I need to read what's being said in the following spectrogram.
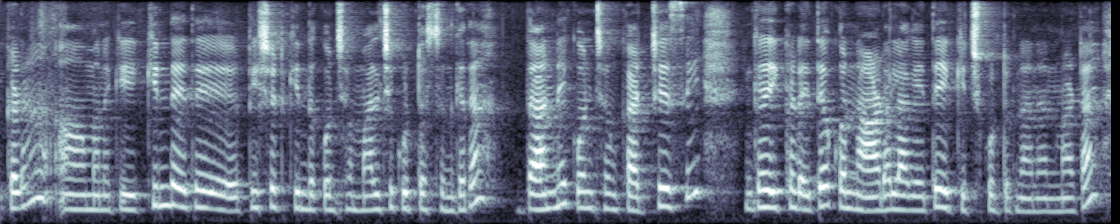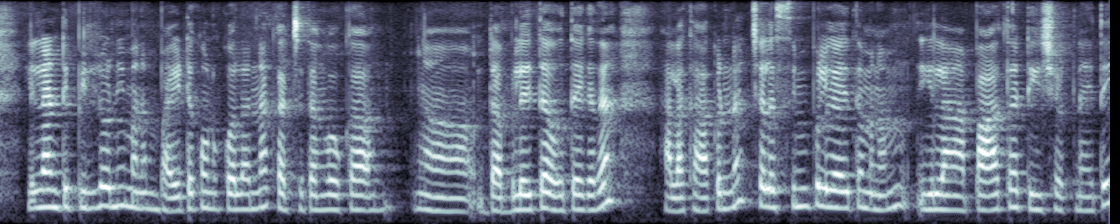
ఇక్కడ మనకి కింద అయితే టీషర్ట్ కింద కొంచెం మలిచి కుట్టు వస్తుంది కదా దాన్నే కొంచెం కట్ చేసి ఇంకా ఇక్కడైతే ఒక నాడలాగైతే ఎక్కించుకుంటున్నాను అనమాట ఇలాంటి పిల్లోని మనం బయట కొనుక్కోవాలన్నా ఖచ్చితంగా ఒక డబ్బులు అయితే అవుతాయి కదా. అలా కాకుండా చాలా సింపుల్గా అయితే మనం ఇలా పాత టీషర్ట్ని అయితే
